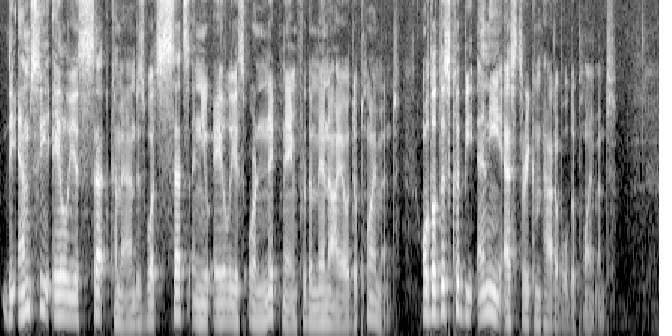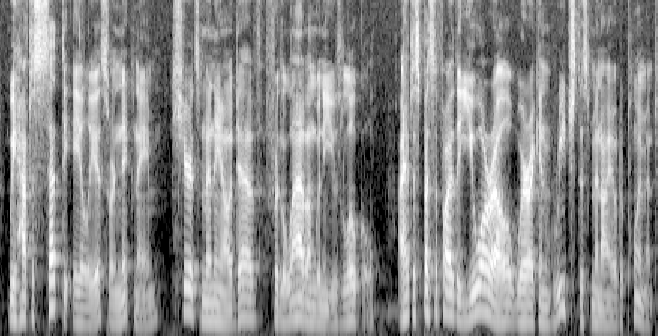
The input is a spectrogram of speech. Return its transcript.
The MC alias set command is what sets a new alias or nickname for the MinIO deployment, although this could be any S3 compatible deployment. We have to set the alias or nickname. Here it's MinIO dev. For the lab, I'm going to use local. I have to specify the URL where I can reach this MinIO deployment.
